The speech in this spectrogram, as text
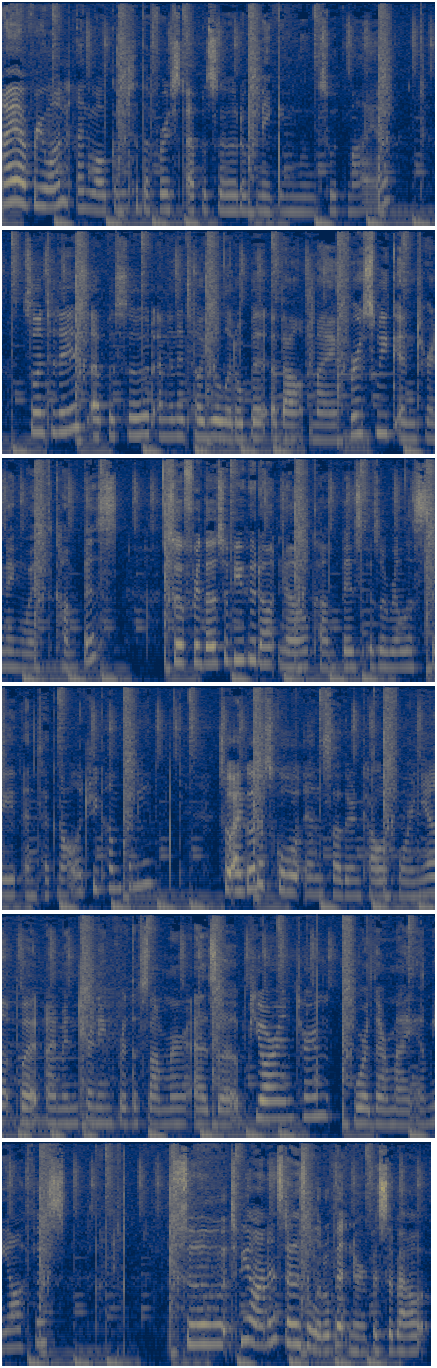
everyone, and welcome to the first episode of Making Moves with Maya. So, in today's episode, I'm going to tell you a little bit about my first week interning with Compass. So, for those of you who don't know, Compass is a real estate and technology company. So, I go to school in Southern California, but I'm interning for the summer as a PR intern for their Miami office. So, to be honest, I was a little bit nervous about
